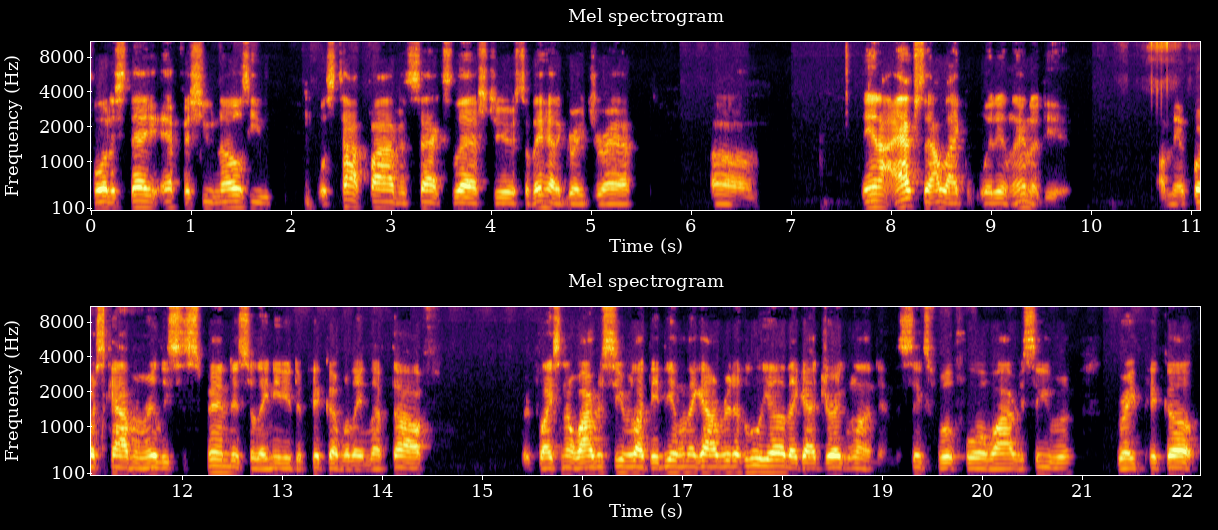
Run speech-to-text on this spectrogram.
Florida State. FSU knows he was top five in sacks last year, so they had a great draft. Um, then I actually I like what Atlanta did. I mean, of course, Calvin Ridley suspended, so they needed to pick up where they left off. Replacing a wide receiver like they did when they got rid of Julio, they got Drake London, the six foot four wide receiver, great pickup.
